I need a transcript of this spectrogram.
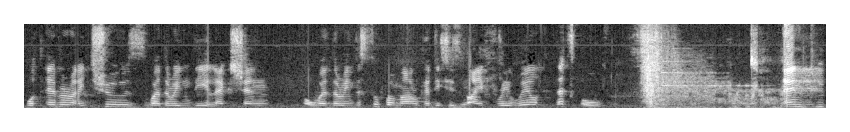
whatever I choose, whether in the election or whether in the supermarket, this is my free will, that's over. And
